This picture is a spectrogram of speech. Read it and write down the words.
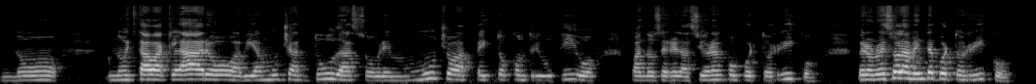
no, no estaba claro, había muchas dudas sobre muchos aspectos contributivos cuando se relacionan con Puerto Rico. Pero no es solamente Puerto Rico,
